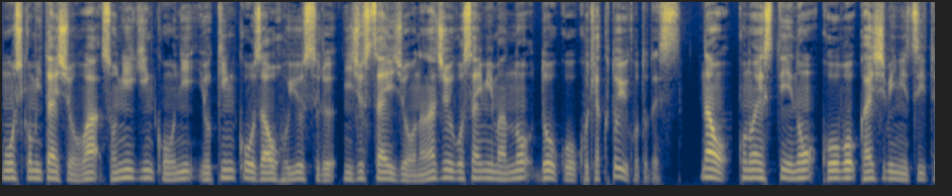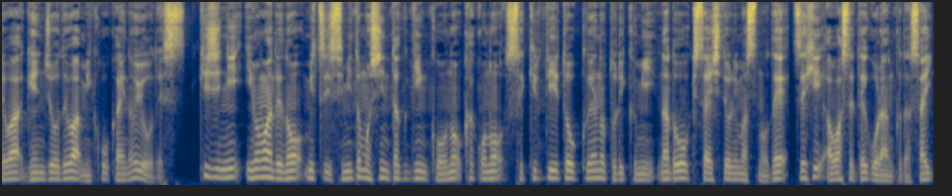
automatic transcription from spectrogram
申し込み対象はソニー銀行に預金口座を保有する20歳以上75歳未満の同行顧客ということです。なお、この ST の公募開始日については現状では未公開のようです。記事に今までの三井住友信託銀行の過去のセキュリティトークへの取り組みなどを記載しておりますので、ぜひ合わせてご覧ください。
